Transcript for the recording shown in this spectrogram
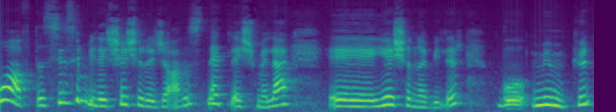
bu hafta sizin bile şaşıracağınız netleşmeler e, yaşanabilir. Bu mümkün.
